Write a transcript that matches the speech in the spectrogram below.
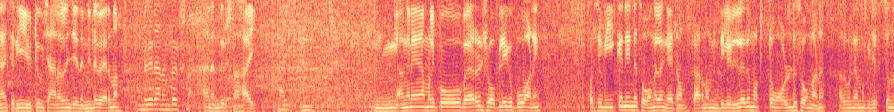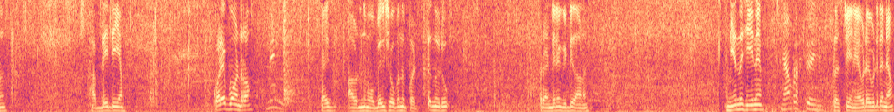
ഞാൻ ചെറിയ യൂട്യൂബ് ചാനലും ചെയ്യുന്നുണ്ട്. നിന്റെ പേരെന്നാ എന്റെ പേര് അനന്തകൃഷ്ണ. അനന്തകൃഷ്ണ. ഹായ് ഹായ് അങ്ങനെ നമ്മളിപ്പോൾ വേറൊരു ഷോപ്പിലേക്ക് പോവാണ്. കുറച്ച് വീക്കെൻഡിന്റെ സോങ്ങെല്ലാം കേട്ടണം. കാരണം ഇതിലുള്ളത് മൊത്തം ഓൾഡ് സോങ് ആണ്. അതുകൊണ്ട് നമുക്ക് ജസ്റ്റ് ഒന്ന് അപ്ഡേറ്റ് ചെയ്യാം. കുറേ പോകണ്ടോ ഗൈസ് അവിടുന്ന് മൊബൈൽ ഷോപ്പിൽ നിന്ന് പെട്ടെന്നൊരു ഫ്രണ്ടിനെ കിട്ടിയതാണ്. നീ എന്താ ചെയ്യുന്നേ? ഞാൻ പ്ലസ് ടു കഴിഞ്ഞു. പ്ലസ് ടു കഴിഞ്ഞു. എവിടെ ഇവിടെ തന്നെയാ.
